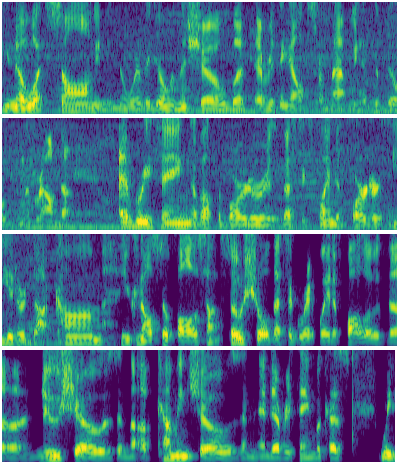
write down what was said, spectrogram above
you know, what song and you know where they go in the show, but everything else from that we had to build from the ground up. Everything about the barter is best explained at bartertheatre.com. You can also follow us on social. That's a great way to follow the new shows and the upcoming shows and, and everything because we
